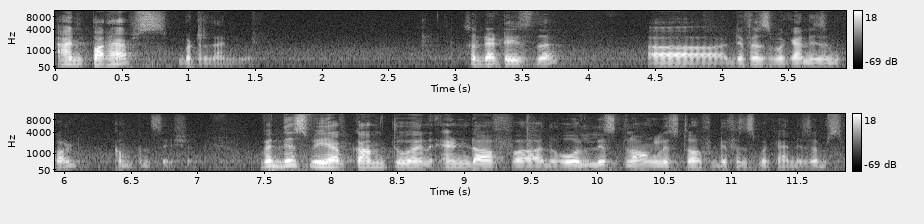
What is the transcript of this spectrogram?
and perhaps better than you. So, that is the uh, defense mechanism called compensation. With this we have come to an end of uh, the whole list long list of defense mechanisms.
